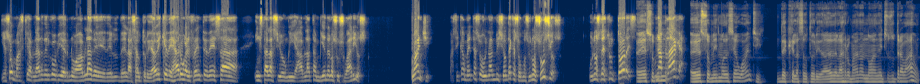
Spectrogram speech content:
Y eso más que hablar del gobierno, habla de, de las autoridades que dejaron al frente de esa instalación y habla también de los usuarios. Guanchi, básicamente eso es una admisión de que somos unos sucios, unos destructores, una plaga. Eso mismo decía Guanchi, de que las autoridades de las romanas no han hecho su trabajo.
